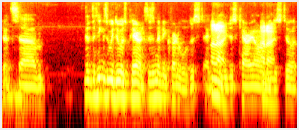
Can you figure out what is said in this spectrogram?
it's um, the, the things that we do as parents, isn't it incredible? Just and, and you just carry on and just do it.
